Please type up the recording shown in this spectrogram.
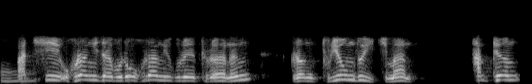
어. 마치 호랑이 잡으러 호랑이 굴에 들어가는 그런 두려움도 있지만 한편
